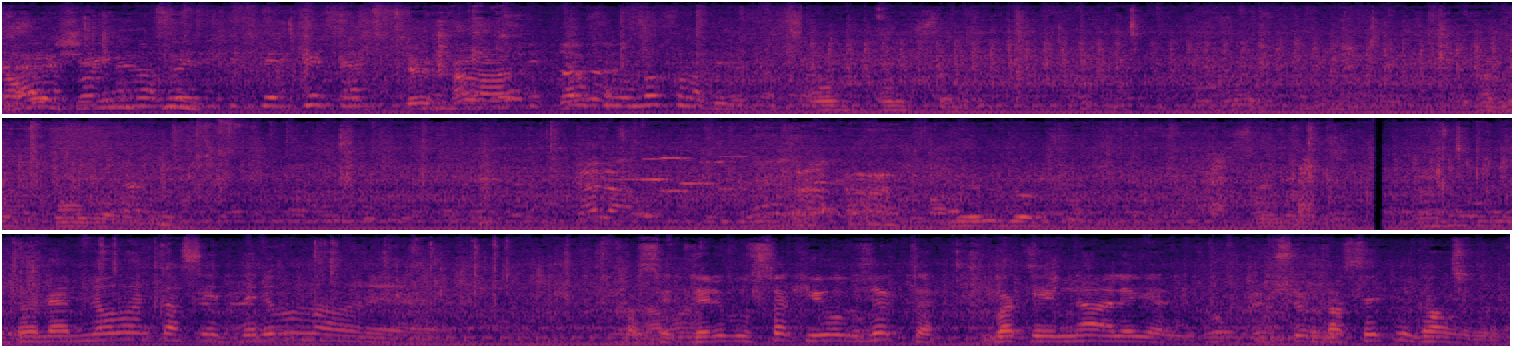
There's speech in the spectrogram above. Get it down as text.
Her şey Şey Sen ha? Sonra verir. 10 13 sene. Önemli olan kasetleri bulmaları ya. Kasetleri bulsak iyi olacak da. Bak ev ne hale geldi. Kaset mi kaldı burada?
